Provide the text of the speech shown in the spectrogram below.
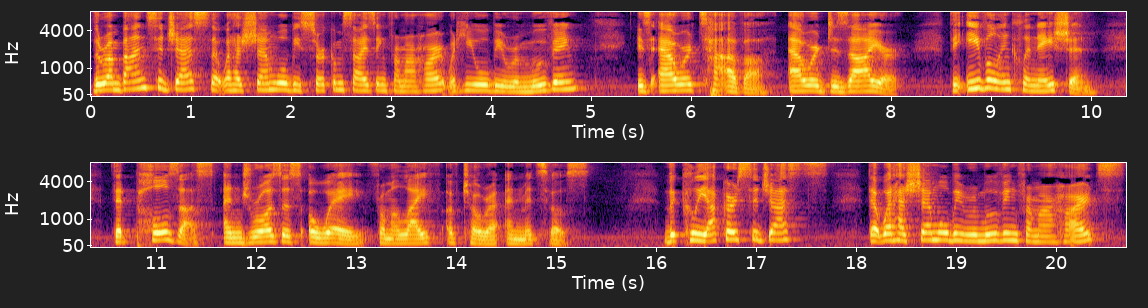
The Ramban suggests that what Hashem will be circumcising from our heart, what he will be removing, is our ta'ava, our desire, the evil inclination that pulls us and draws us away from a life of Torah and mitzvos. The Kli Yakar suggests that what Hashem will be removing from our hearts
